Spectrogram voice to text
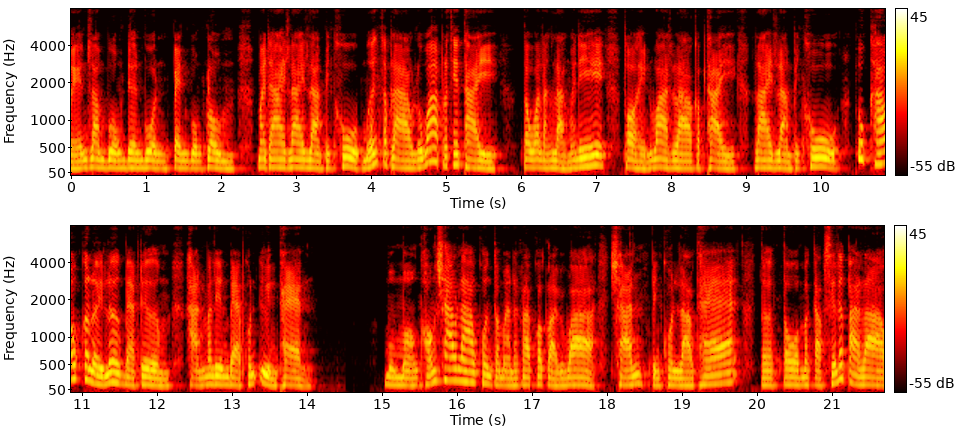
มรลำวงเดินวนเป็นวงกลม ไม่ได้ไล่ลามเป็นคู่เหมือนกับลาวหรือว่าประเทศไทยแต่ว่าหลังๆมานี้ พอเห็นว่าลาวกับไทยลายลำเป็นคู่ พวกเขาก็เลยเลิกแบบเดิม หันมาเรียนแบบคนอื่นแทน มุมมองของชาวลาวคนต่อมานะครับ ก็กลายไปว่า ฉันเป็นคนลาวแท้ เติบโตมากับศิลปะลาว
